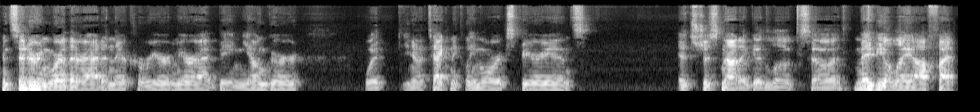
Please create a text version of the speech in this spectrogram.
considering where they're at in their career, Merab being younger with you know technically more experience, it's just not a good look. So maybe a layoff fight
